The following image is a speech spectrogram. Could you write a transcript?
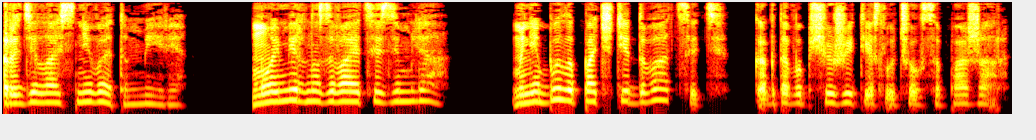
родилась не в этом мире. Мой мир называется Земля. Мне было почти двадцать, когда в общежитии случился пожар.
